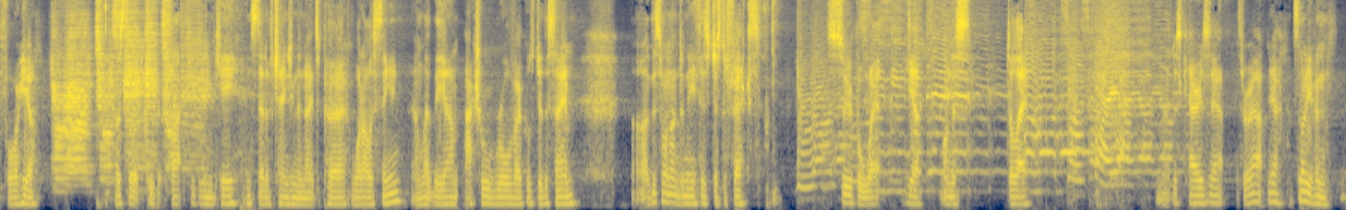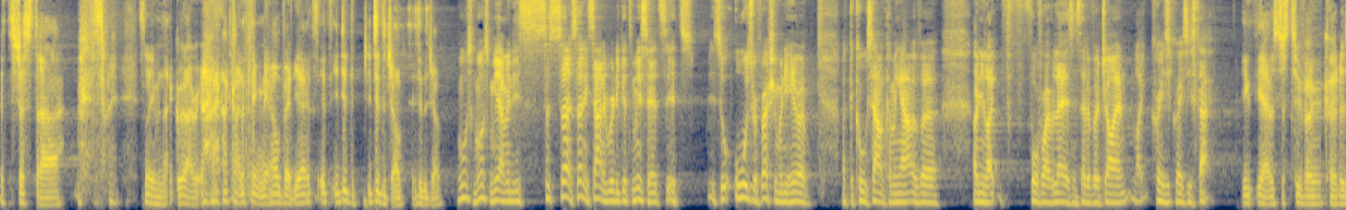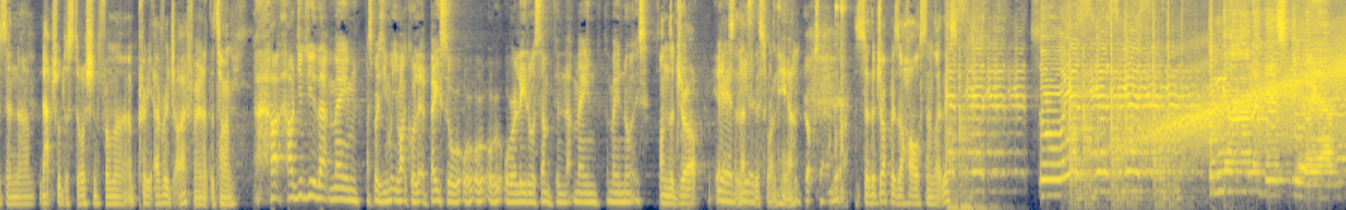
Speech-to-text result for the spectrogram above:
for here. I just thought keep it flat, keep it in key instead of changing the notes per what I was singing and let the um, actual raw vocals do the same. Uh, this one underneath is just effects. Super wet here on this delay. That just carries out throughout. Yeah, it's not even. It's just. Uh, it's, it's not even that good. I, I kind of think now, but yeah, it's, it, it did the it did the job. It did the job. Awesome, awesome. Yeah, I mean, it's certainly sounded really good to me. So it's it's it's always refreshing when you hear a, like a cool sound coming out of a only like four or five layers instead of a giant like crazy crazy stack yeah, it was just two vocoders and um, natural distortion from a pretty average iPhone at the time. How, how did you do that main? I suppose you, you might call it a bass or, or, or, or, a lead or something. That main the main noise on the drop. Yeah, yeah so the, that's uh, this one here. drop sound, yeah. So the drop as a whole sounds like this. Yes, yes, so yes, yes, yes, I'm gonna destroy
